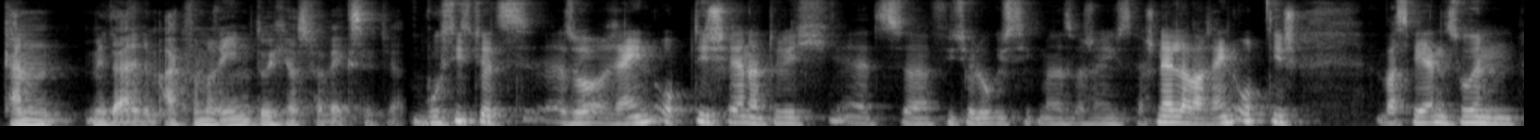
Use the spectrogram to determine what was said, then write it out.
kann mit einem Aquamarin durchaus verwechselt werden. Wo siehst du jetzt, also rein optisch her, natürlich jetzt äh, physiologisch sieht man das wahrscheinlich sehr schnell, aber rein optisch, was wäre so ein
